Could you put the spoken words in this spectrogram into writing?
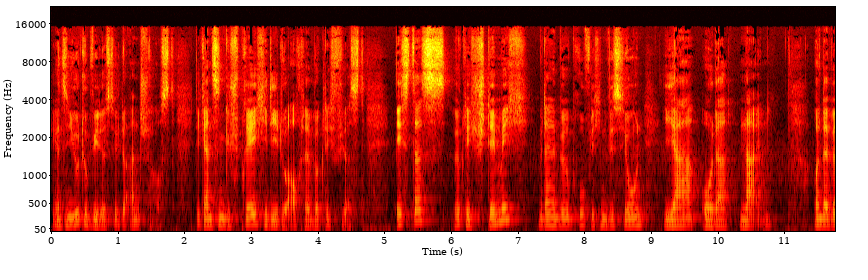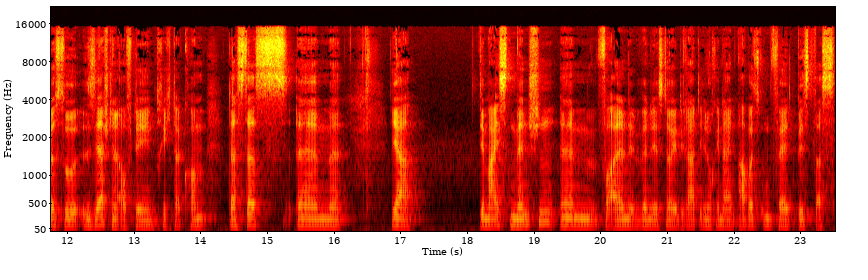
die ganzen YouTube-Videos, die du anschaust, die ganzen Gespräche, die du auch da wirklich führst. Ist das wirklich stimmig mit deiner beruflichen Vision? Ja oder nein? Und da wirst du sehr schnell auf den Trichter kommen, dass das ähm, ja die meisten Menschen, ähm, vor allem wenn du jetzt gerade noch in einem Arbeitsumfeld bist, was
